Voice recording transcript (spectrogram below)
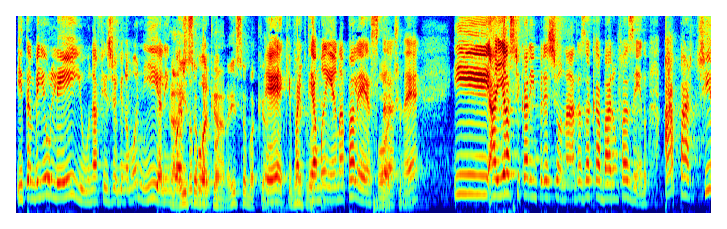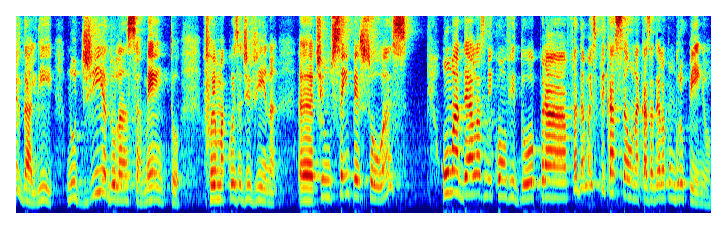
e também eu leio na fisiognomonia, a Ah, linguagem isso do é corpo. bacana, isso é bacana. É, que vai Muito ter bacana. amanhã na palestra, Ótimo. né? E aí elas ficaram impressionadas, acabaram fazendo. A partir dali, no dia do lançamento, foi uma coisa divina. Eh, tinham 100 pessoas, uma delas me convidou para dar uma explicação na casa dela com um grupinho.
